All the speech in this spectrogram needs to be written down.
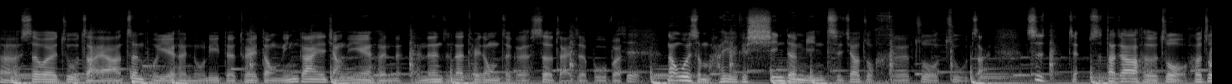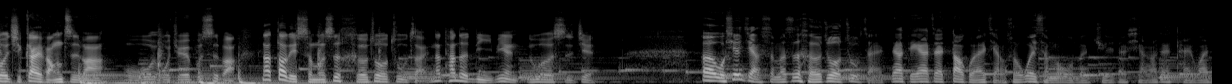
呃，社会住宅啊，政府也很努力的推动。您刚刚也讲，您也很很认真在推动这个社宅这部分。是。那为什么还有一个新的名词叫做合作住宅？是这是大家要合作，合作一起盖房子吗？我我我觉得不是吧。那到底什么是合作住宅？那它的理念如何实践？呃，我先讲什么是合作住宅，那等一下再倒过来讲说为什么我们觉得想要在台湾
